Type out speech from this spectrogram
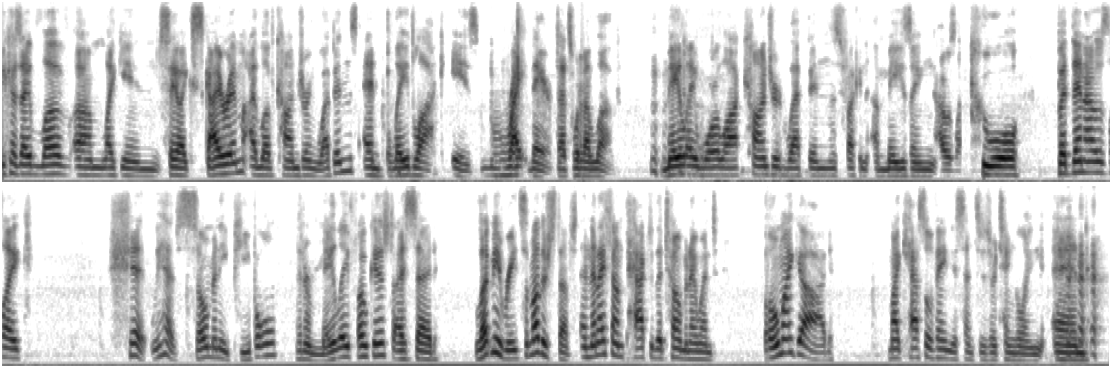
because I love, um, like in say like Skyrim, I love conjuring weapons, and blade lock is right there. That's what I love. Melee warlock, conjured weapons, fucking amazing. I was like, cool. But then I was like, shit, we have so many people that are melee focused. I said, let me read some other stuff. And then I found Pact of the Tome and I went, oh my god, my Castlevania senses are tingling. And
